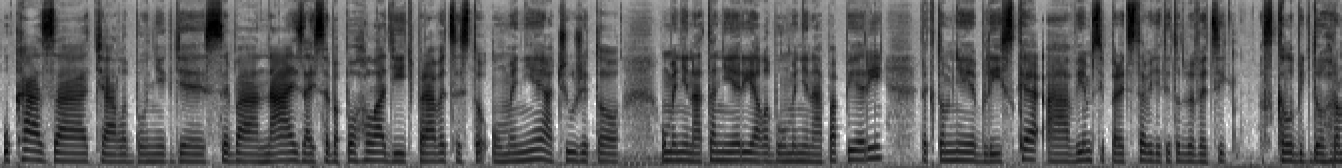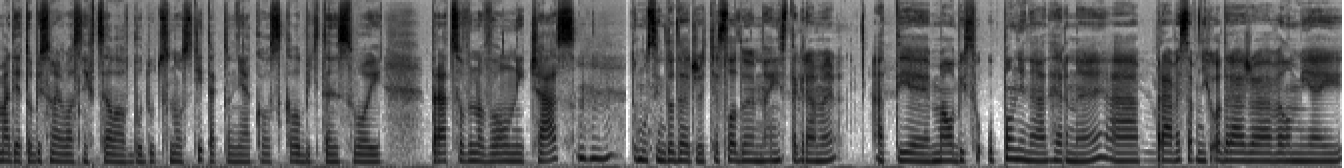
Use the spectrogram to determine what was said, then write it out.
ukázať alebo niekde seba nájsť, aj seba pohľadiť práve cez to umenie a či už je to umenie na tanieri alebo umenie na papieri, tak to mne je blízke a viem si predstaviť tieto dve veci sklbiť dohromady a to by som aj vlastne chcela v budúcnosti, takto nejako sklbiť ten svoj pracovno-voľný čas. Mm-hmm. Tu musím dodať, že ťa sledujem na Instagrame a tie malby sú úplne nádherné a práve sa v nich odráža veľmi aj e,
